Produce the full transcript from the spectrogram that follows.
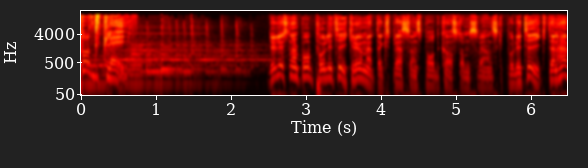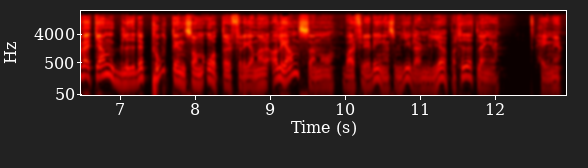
Podplay. Du lyssnar på Politikrummet, Expressens podcast om svensk politik. Den här veckan blir det Putin som återförenar alliansen och varför är det ingen som gillar Miljöpartiet längre? Häng med.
